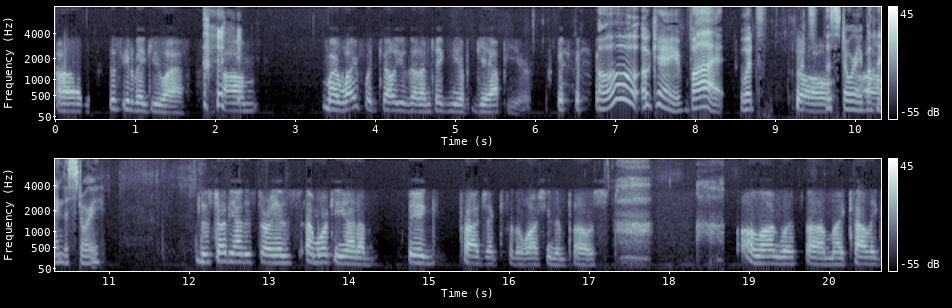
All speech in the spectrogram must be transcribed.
um, this is going to make you laugh. Um, my wife would tell you that I'm taking a gap year. oh, okay. But what's so, what's the story behind um, the story? the story behind the story is I'm working on a big project for the Washington Post, along with uh, my colleague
